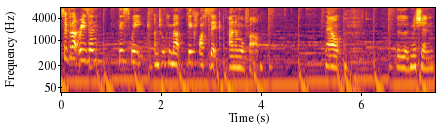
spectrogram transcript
So, for that reason, this week I'm talking about the classic Animal Farm. Now, little admission,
